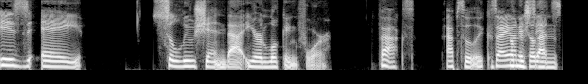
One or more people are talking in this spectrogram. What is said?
is a solution that you're looking for. Facts. Absolutely. Because I okay, understand so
